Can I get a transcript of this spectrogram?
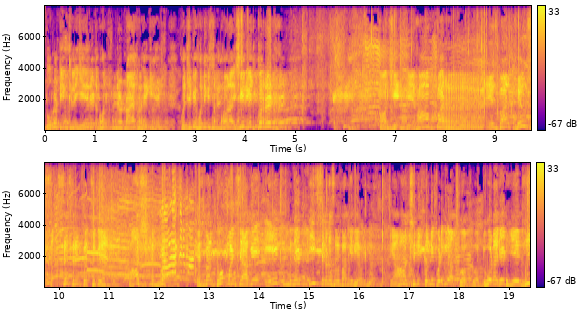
दोनों टीम के लिए ये रेट बहुत निर्णायक रहेगी। कुछ भी होने की संभावना इसी रेट पर है। और ये यहाँ पर इस बार फिर सक्सेस रेट कर चुके हैं पाँच नंबर इस बार दो पॉइंट से आगे एक मिनट तीस सेकंड समय बाकी भी है। यहाँ अच्छी रीट करनी पड़ेगी आपको। डुओ डायरेक्ट ये भी।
